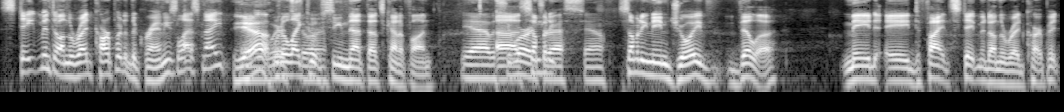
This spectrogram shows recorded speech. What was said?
statement on the red carpet of the Grammys last night. Yeah. Would have liked to have seen that. That's kind of fun. Yeah, but she Uh, wore somebody- a dress, yeah. Somebody named Joy Villa made a defiant statement on the red carpet.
